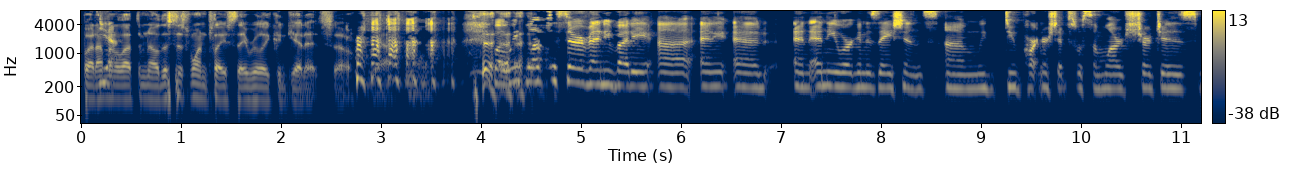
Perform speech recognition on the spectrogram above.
But I'm yeah. going to let them know this is one place they really could get it. So, yeah. well, we'd love to serve anybody, uh, any and and any organizations. Um, we do partnerships with some large churches,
